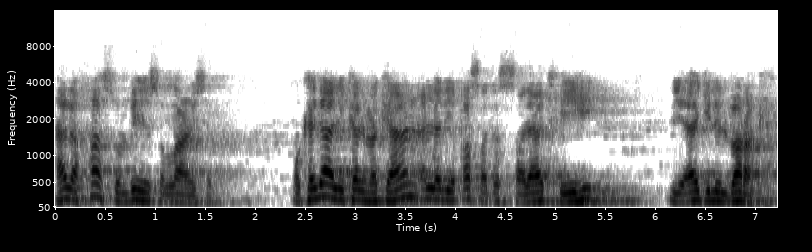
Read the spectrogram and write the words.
هذا خاص به صلى الله عليه وسلم. وكذلك المكان الذي قصد الصلاة فيه لأجل البركة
